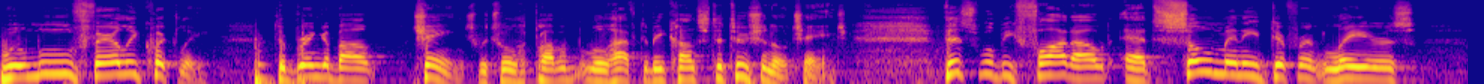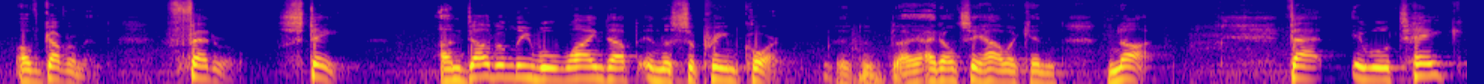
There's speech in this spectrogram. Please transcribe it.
will move fairly quickly to bring about change, which will probably, will have to be constitutional change. This will be fought out at so many different layers of government, federal, state, undoubtedly will wind up in the Supreme Court. I, don't see how it can not. That it will take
